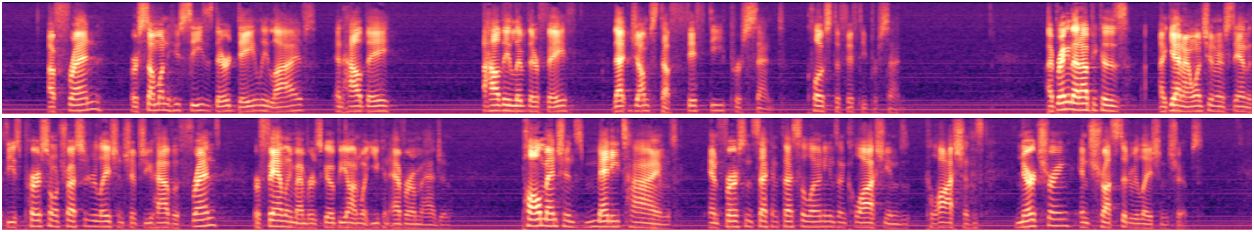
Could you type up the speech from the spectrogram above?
a friend, or someone who sees their daily lives and how they how they live their faith, that jumps to 50%, close to 50%. I bring that up because, again, I want you to understand that these personal, trusted relationships you have with friends or family members go beyond what you can ever imagine. Paul mentions many times in 1st and 2nd Thessalonians and Colossians, Colossians nurturing and trusted relationships.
